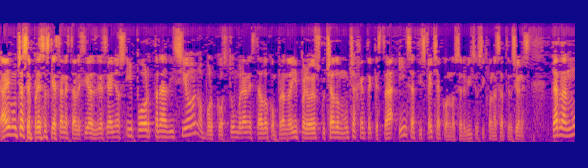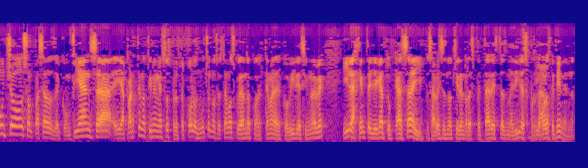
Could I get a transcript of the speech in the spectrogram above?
hay muchas empresas que están establecidas desde hace años y por tradición o por costumbre han estado comprando ahí, pero he escuchado mucha gente que está insatisfecha con los servicios y con las atenciones. Tardan mucho, son pasados de confianza y aparte no tienen estos protocolos. Muchos nos estamos cuidando con el tema del COVID-19 y la gente llega a tu casa y pues a veces no quieren respetar estas medidas o protocolos que tienen, ¿no?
